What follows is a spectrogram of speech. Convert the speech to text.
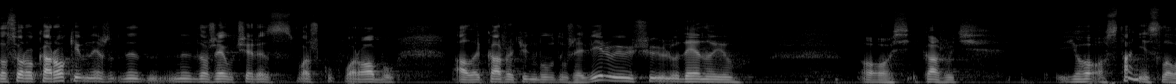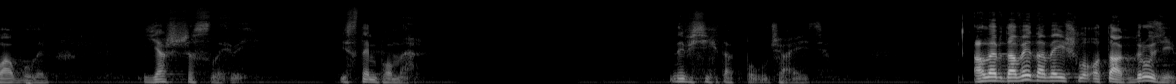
до 40 років не, не, не дожив через важку хворобу. Але кажуть, він був дуже віруючою людиною. Ось, і кажуть, його останні слова були: Я щасливий. І з тим помер. Не всіх так виходить. Але в Давида вийшло отак, друзі.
